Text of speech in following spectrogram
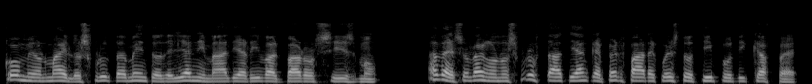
come ormai lo sfruttamento degli animali arriva al parossismo. Adesso vengono sfruttati anche per fare questo tipo di caffè,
